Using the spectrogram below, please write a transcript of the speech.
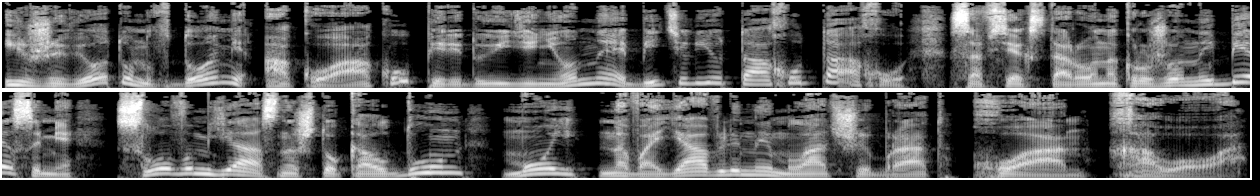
И живет он в доме Аку-Аку перед уединенной обителью Таху-Таху, со всех сторон окруженный бесами. Словом, ясно, что колдун — мой новоявленный младший брат Хуан Хаоа.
